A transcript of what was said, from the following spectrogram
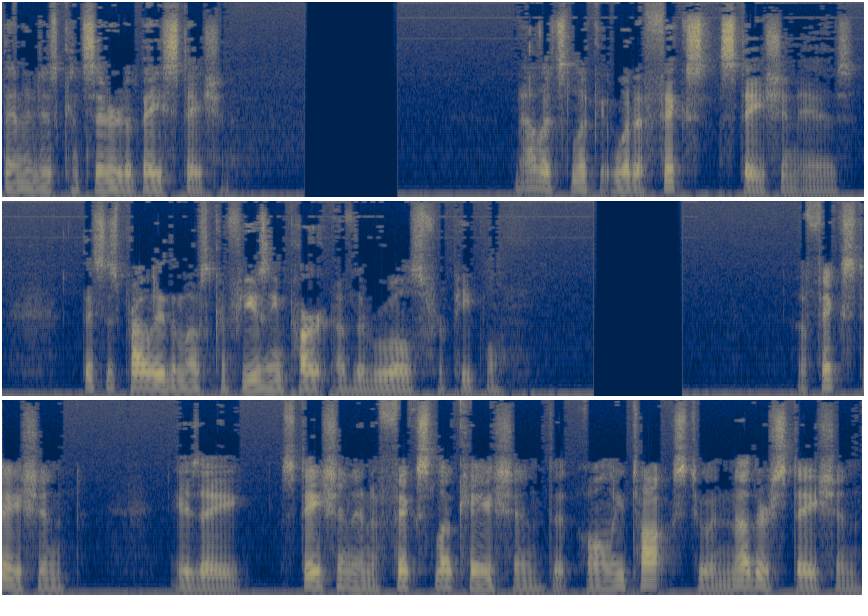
then it is considered a base station. Now let's look at what a fixed station is. This is probably the most confusing part of the rules for people. A fixed station is a station in a fixed location that only talks to another station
